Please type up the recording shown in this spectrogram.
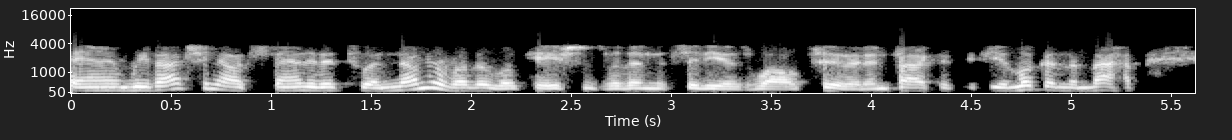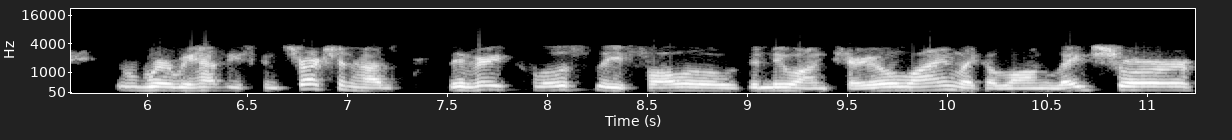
and we've actually now expanded it to a number of other locations within the city as well too. And in fact, if, if you look on the map where we have these construction hubs, they very closely follow the new Ontario line, like along Lakeshore,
